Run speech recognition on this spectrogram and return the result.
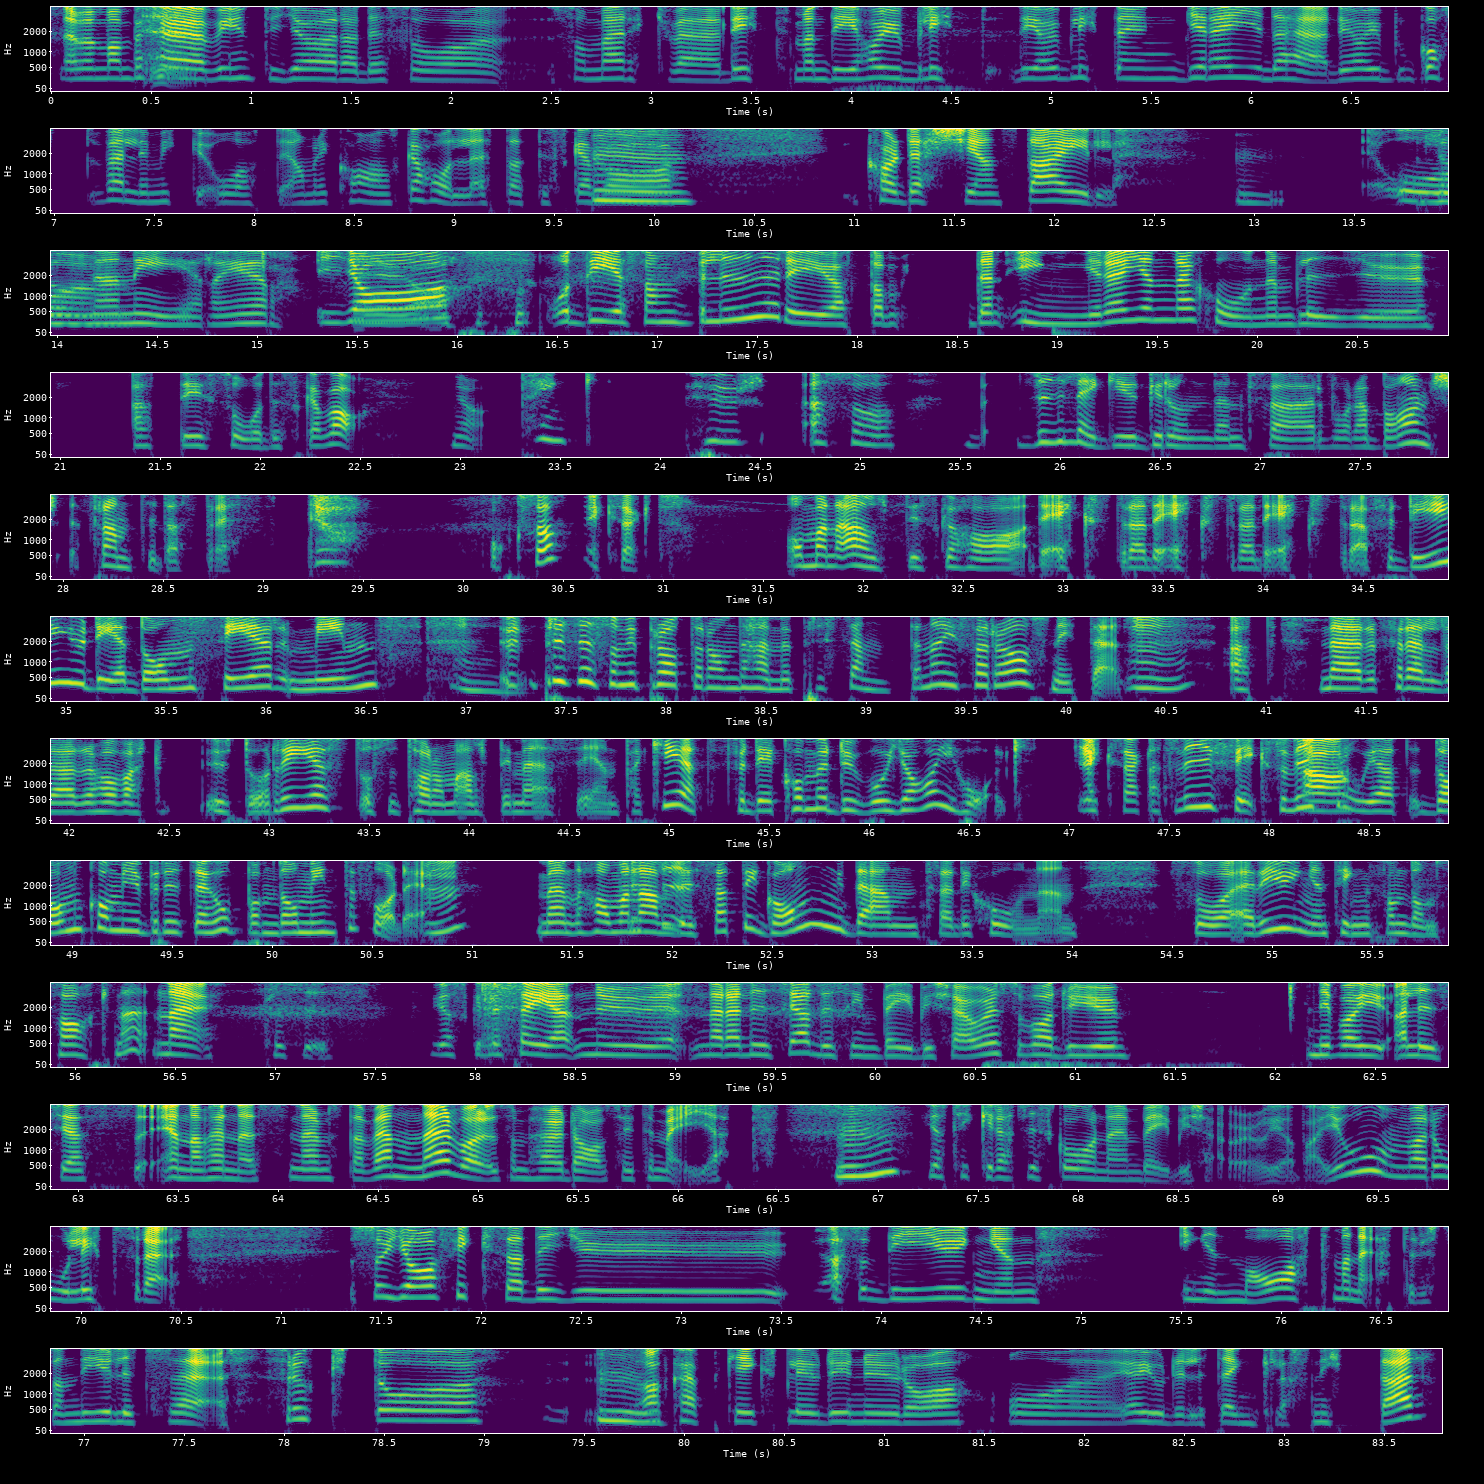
Nej men man behöver ju inte göra det så, så märkvärdigt. Men det har, ju blivit, det har ju blivit en grej det här. Det har ju gått väldigt mycket åt det amerikanska hållet. Att det ska vara Mm. Kardashian-style. Mm. Och, Lugna ner er. Ja, och det som blir är ju att de, den yngre generationen blir ju att det är så det ska vara. ja. Tänk hur, alltså, vi lägger ju grunden för våra barns framtida stress Ja, också. exakt. Om man alltid ska ha det extra, det extra, det extra, för det är ju det de ser, minns. Mm. Precis som vi pratade om det här med presenterna i förra avsnittet. Mm. Att när föräldrar har varit ute och rest och så tar de alltid med sig en paket, för det kommer du och jag ihåg Exakt. att vi fick. Så vi Ja. tror ju att de kommer ju bryta ihop om de inte får det. Mm. Men har man Precis. aldrig satt igång den traditionen så är det ju ingenting som de saknar. Nej, precis. Jag skulle säga nu när Alicia hade sin baby shower så var det ju det var ju Alicias, en av hennes närmsta vänner var det som hörde av sig till mig att Mm. jag tycker att vi ska ordna en baby shower och jag bara jo vad roligt sådär. Så jag fixade ju, alltså det är ju ingen, ingen mat man äter utan det är ju lite sådär frukt och Mm. ja, cupcakes blev det ju nu då och jag gjorde lite enkla snittar.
